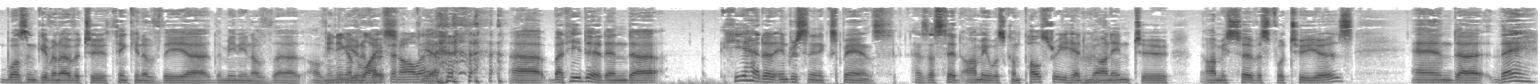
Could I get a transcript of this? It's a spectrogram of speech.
wasn't given over to thinking of the uh, the meaning of the of Meaning the of life and all that? Yeah. uh, but he did, and uh, he had an interesting experience. As I said, army was compulsory. He had Mm-hmm. gone into army service for two years, and uh, they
